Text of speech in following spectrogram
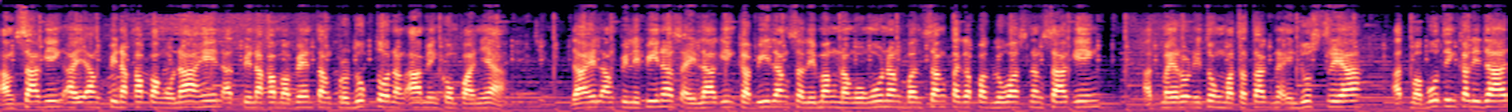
Ang saging ay ang pinakapangunahin at pinakamabentang produkto ng aming kumpanya. Dahil ang Pilipinas ay laging kabilang sa limang nangungunang bansang tagapagluwas ng saging at mayroon itong matatag na industriya at mabuting kalidad,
